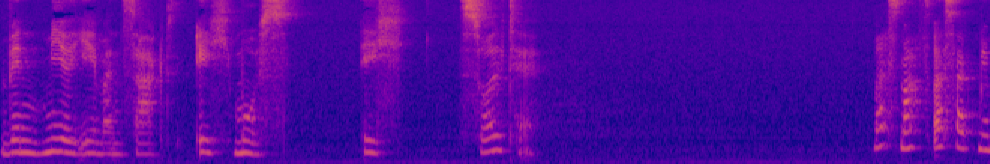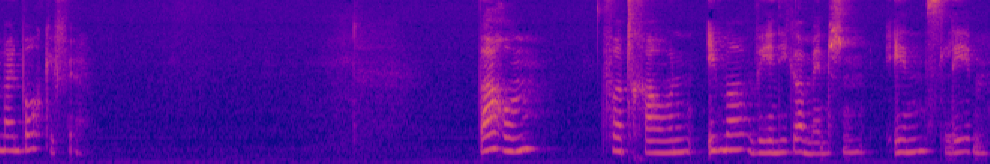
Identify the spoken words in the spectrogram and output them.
wenn mir jemand sagt, ich muss, ich sollte? Was macht, was sagt mir mein Bauchgefühl? Warum vertrauen immer weniger Menschen ins Leben?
